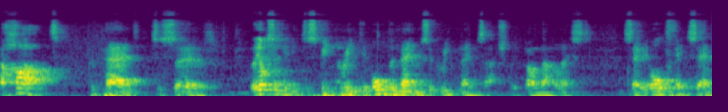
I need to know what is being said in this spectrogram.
a heart prepared to serve. They also needed to speak Greek. All the names are Greek names, actually, on that list. So it all fits in.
